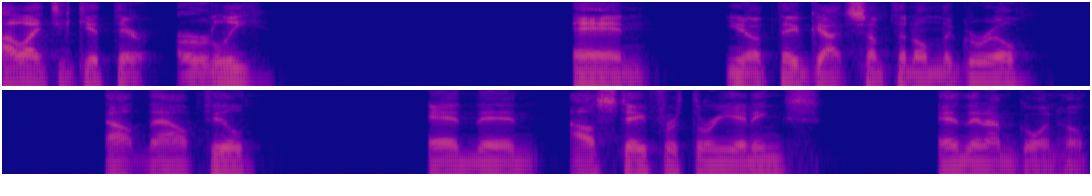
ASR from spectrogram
I like to get there early, and you know if they've got something on the grill, out in the outfield, and then I'll stay for three innings, and then I'm going home.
